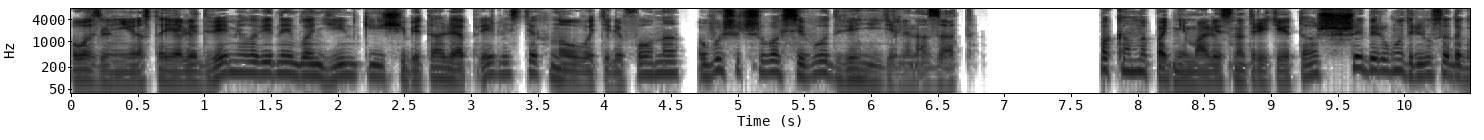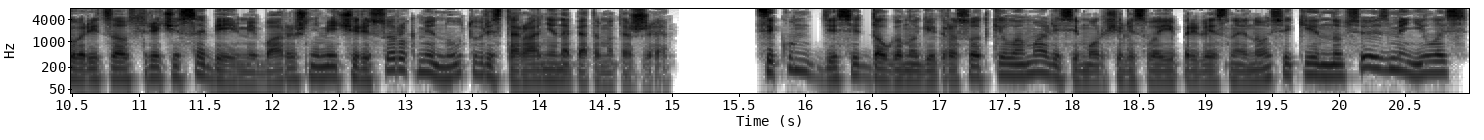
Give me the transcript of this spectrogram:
Возле нее стояли две миловидные блондинки и щебетали о прелестях нового телефона, вышедшего всего две недели назад. Пока мы поднимались на третий этаж, Шибер умудрился договориться о встрече с обеими барышнями через 40 минут в ресторане на пятом этаже. Секунд десять долгоногие красотки ломались и морщили свои прелестные носики, но все изменилось,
